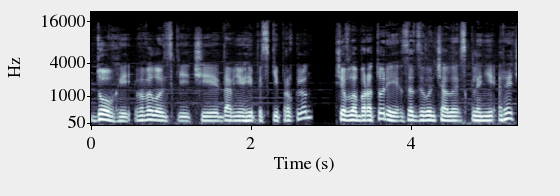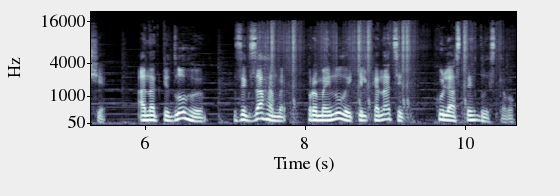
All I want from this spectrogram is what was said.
довгий вавилонський чи давньоєгипетський прокльон, що в лабораторії задзеленчали скляні речі, а над підлогою зигзагами промайнули кільканадцять кулястих блискавок.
